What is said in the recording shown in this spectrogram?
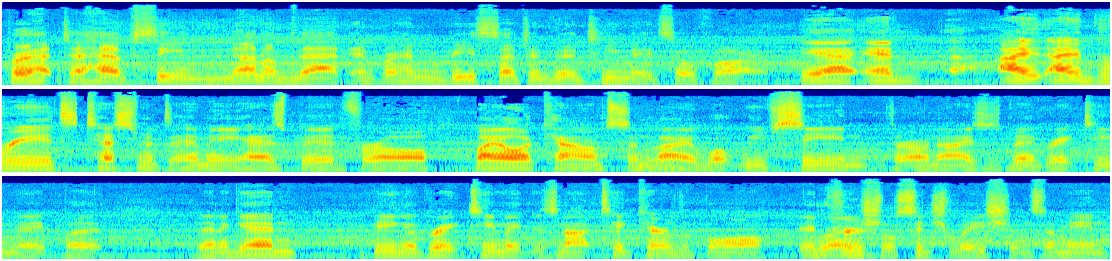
for to have seen none of that, and for him to be such a good teammate so far. Yeah, and I, I agree. It's a testament to him. and He has been, for all, by all accounts, and by mm. what we've seen with our own eyes, he's been a great teammate. But then again, being a great teammate does not take care of the ball in Right. crucial situations. I mean,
